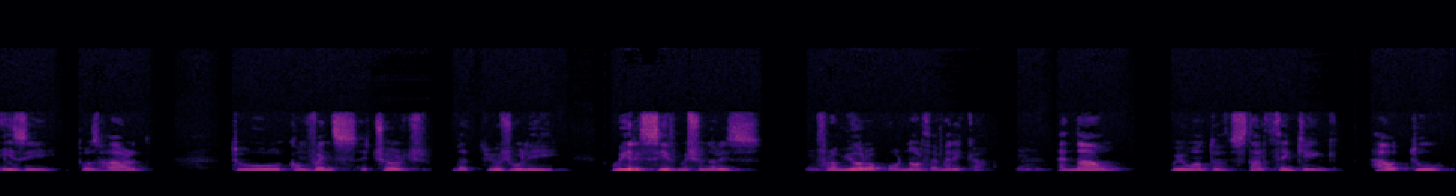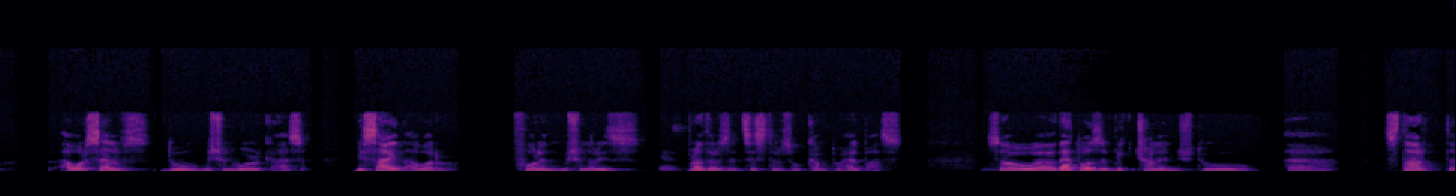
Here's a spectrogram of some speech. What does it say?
easy, it was hard to convince a church that usually we receive missionaries Mhm. from Europe or North America. Mhm. And now we want to start thinking how to ourselves do mission work as beside our foreign missionaries Yes. brothers and sisters who come to help us. So uh, that was a big challenge to uh, start uh,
